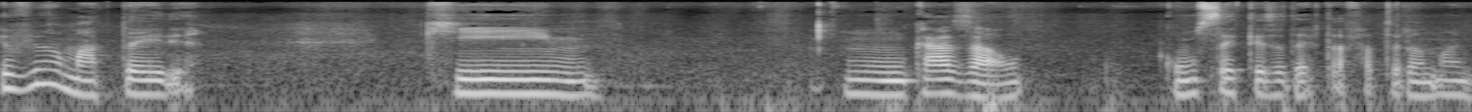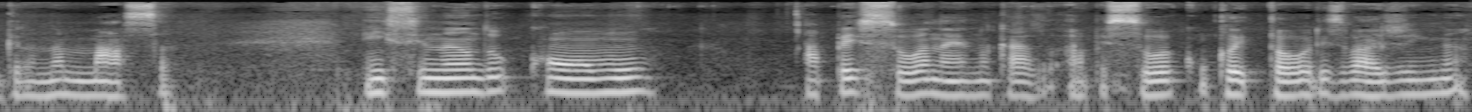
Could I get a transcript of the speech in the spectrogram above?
eu vi uma matéria que um casal com certeza deve estar faturando uma grana massa ensinando como a pessoa, né, no caso, a pessoa com clitóris, vagina,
